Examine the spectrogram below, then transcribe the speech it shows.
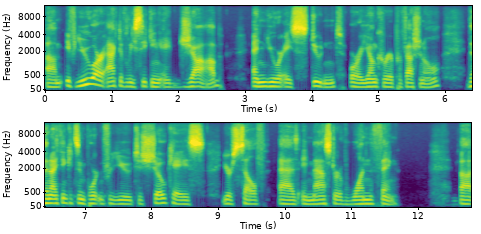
Um, if you are actively seeking a job, and you are a student or a young career professional, then I think it's important for you to showcase yourself as a master of one thing. Uh,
